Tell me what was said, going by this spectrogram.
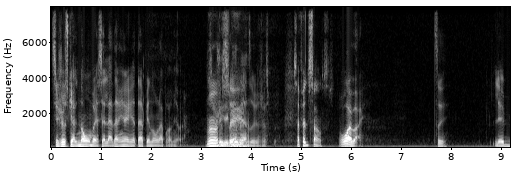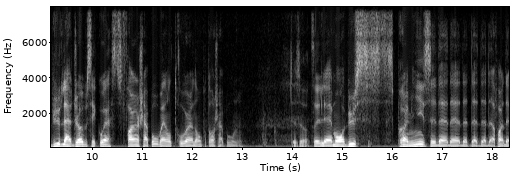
c'est juste que le nom, ben, c'est la dernière étape et non la première. Non, c'est je juste sais. ça à dire, je sais pas. Ça fait du sens. Ouais, ouais. Tu sais, le but de la job, c'est quoi? Si tu te fais un chapeau, ben on te trouve un nom pour ton chapeau. c'est ça. Tu sais, le- mon but premier, c'est de, de, de, de, faire du,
